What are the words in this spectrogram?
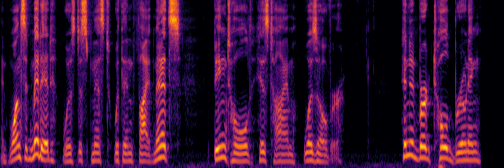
and once admitted, was dismissed within five minutes, being told his time was over. Hindenburg told Brüning,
